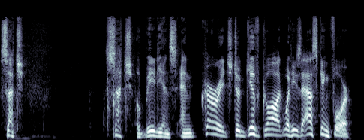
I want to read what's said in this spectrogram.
Such such obedience and courage to give God what He's asking for.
